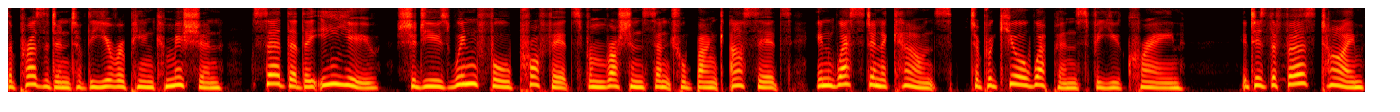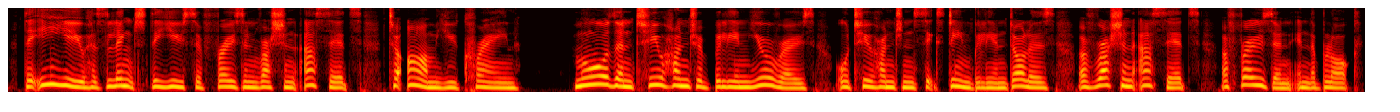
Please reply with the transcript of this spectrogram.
the president of the European Commission, said that the EU should use windfall profits from Russian central bank assets in Western accounts to procure weapons for Ukraine. It is the first time the EU has linked the use of frozen Russian assets to arm Ukraine. More than 200 billion euros or $216 billion of Russian assets are frozen in the bloc.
